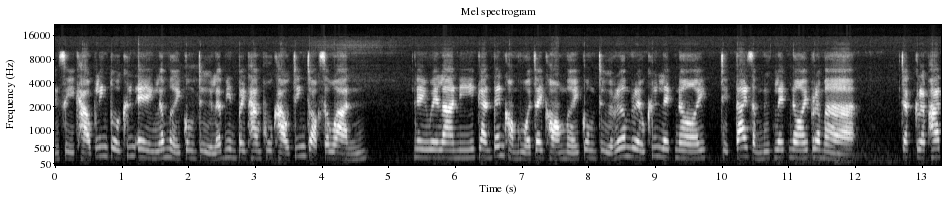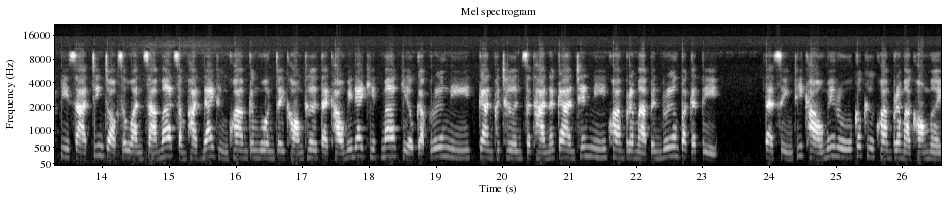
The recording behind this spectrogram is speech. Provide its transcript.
งสีขาวกลิ้งตัวขึ้นเองและเหมยกงจือและบินไปทางภูเขาจิ้งจอกสวรรค์ในเวลานี้การเต้นของหัวใจของเหมยกงจือเริ่มเร็วขึ้นเล็กน้อย จิตใต้สำนึกเล็กน้อยประมาจักรพรรดิปีศาจจิ้งจอกสวรรค์สามารถสัมผัสได้ถึงความกังวลใจของเธอแต่เขาไม่ได้คิดมากเกี่ยวกับเรื่องนี้ การเผชิญสถานการณ์เช่นนี้ความประมาทเป็นเรื่องปกติ แต่สิ่งที่เขาไม่รู้ก็คือความประมาทของเหมย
